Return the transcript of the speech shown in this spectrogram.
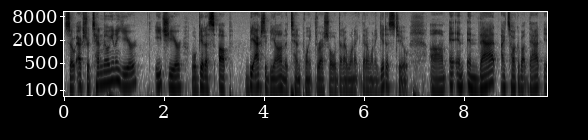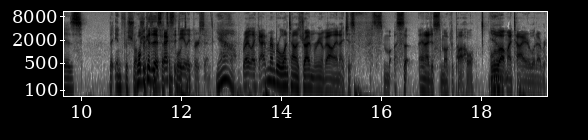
so extra 10 million a year each year will get us up be actually beyond the 10 point threshold that I want to that I want to get us to um, and, and and that I talk about that is the infrastructure well, because it piece that's affects the daily person, yeah right? Like I remember one time I was driving Moreno Valley and I just and I just smoked a pothole, blew Yeah. out my tire, or whatever.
